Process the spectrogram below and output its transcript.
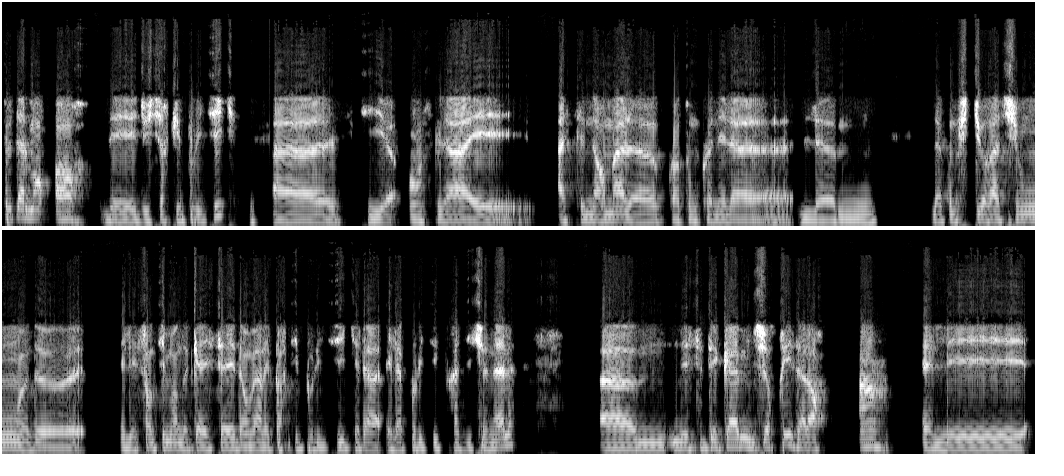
totalement hors du circuit politique, ce qui en cela est assez normal quand on connaît le la configuration de, et les sentiments de KSAID envers les partis politiques et la, et la politique traditionnelle. Euh, mais c'était quand même une surprise. Alors, un, elle est.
